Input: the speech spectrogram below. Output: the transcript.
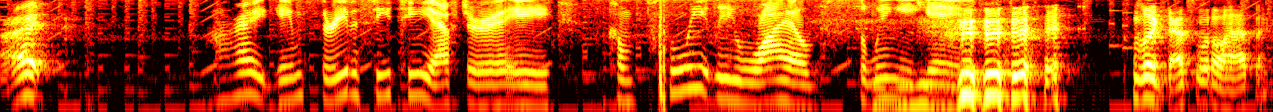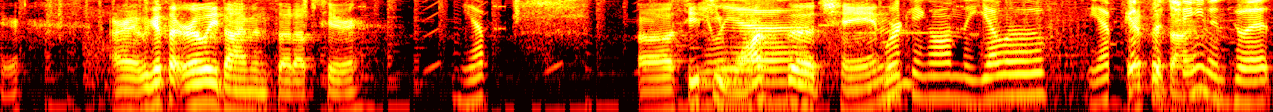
All right. All right, game three to CT after a completely wild swingy game. Look, that's what'll happen here. All right, we get the early diamond setups here. Yep, Uh, CT Amelia wants the chain. working on the yellow. Yep, Gets gets a the chain into it.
